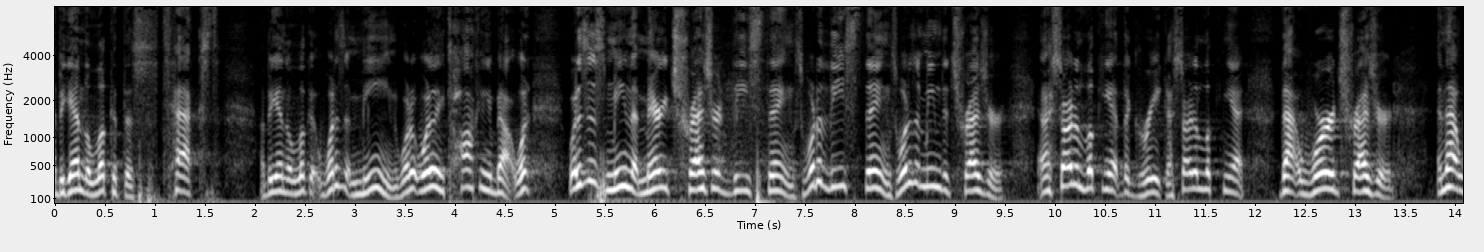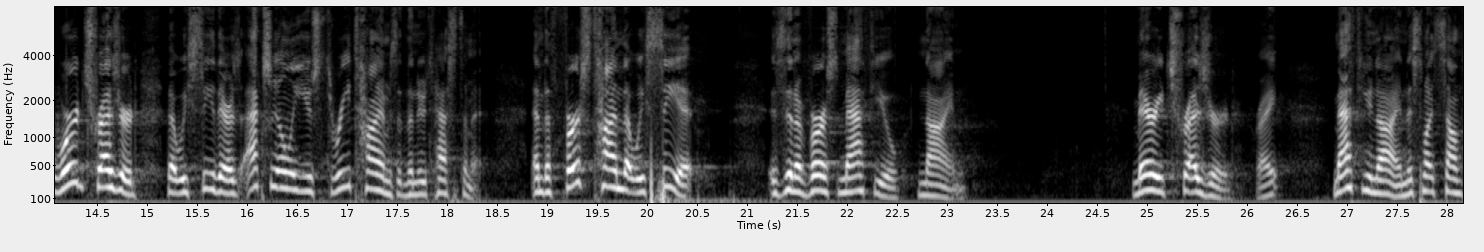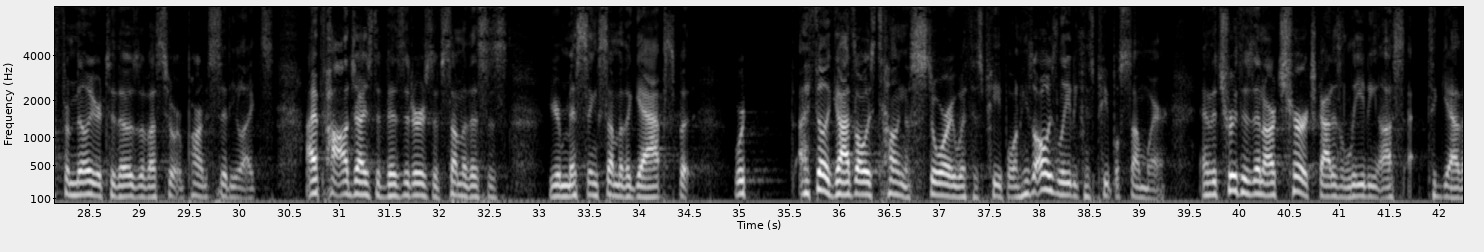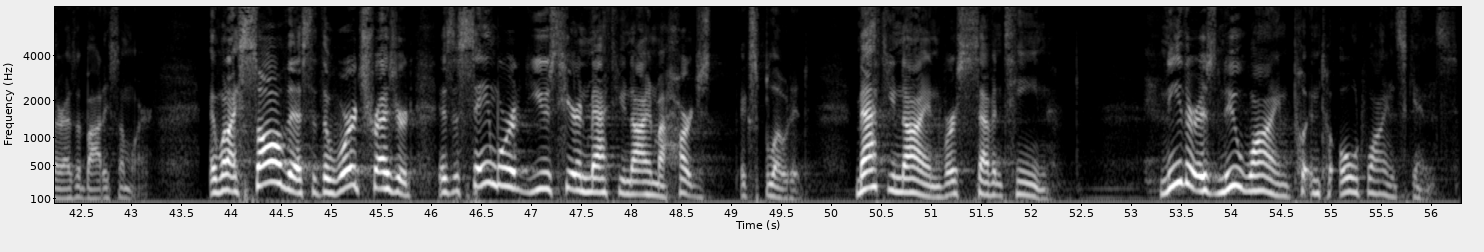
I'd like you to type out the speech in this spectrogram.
I began to look at this text I began to look at what does it mean? What, what, are they talking about? What, what does this mean that Mary treasured these things? What are these things? What does it mean to treasure? And I started looking at the Greek. I started looking at that word treasured. And that word treasured that we see there is actually only used three times in the New Testament. And the first time that we see it is in a verse, Matthew 9. Mary treasured, right? Matthew 9, this might sound familiar to those of us who are part of City Lights. I apologize to visitors if some of this is, you're missing some of the gaps, but we're, I feel like God's always telling a story with his people, and he's always leading his people somewhere. And the truth is, in our church, God is leading us together as a body somewhere. And when I saw this, that the word treasured is the same word used here in Matthew 9, my heart just exploded. Matthew 9, verse 17. Neither is new wine put into old wineskins.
